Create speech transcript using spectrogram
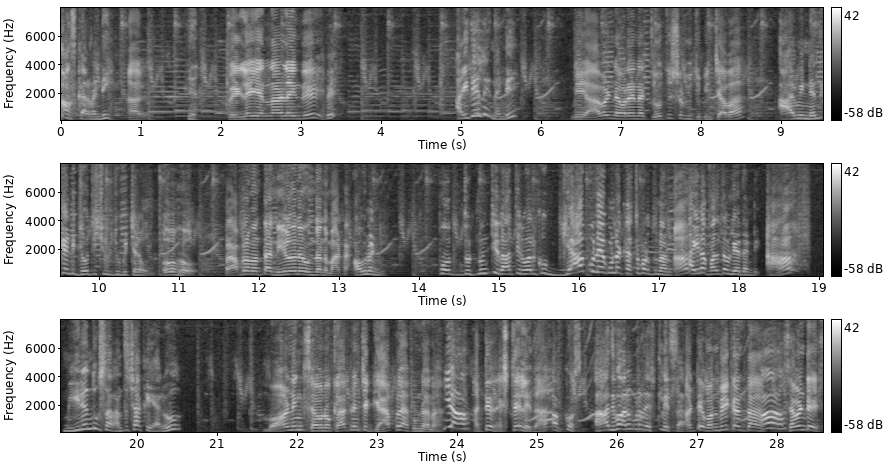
నమస్కారం అండి. పెళ్ళై ఎన్నాళ్ళైంది? ఐదేళ్ళైందండి. మీ ఆవిడని ఎవరైనా జ్యోతిష్యుడికి చూపించావా? ఆవిడ ఎందుకండి జ్యోతిష్యుడు చూపించడం? ఓహో ప్రాబ్లం అంతా నీలోనే ఉందన్నమాట. అవునండి. పొద్దుటి నుంచి రాత్రి వరకు గ్యాప్ లేకుండా కష్టపడుతున్నాను. ఆ? అయినా ఫలితం లేదండి. ఆ? మీరెందుకు సార్ అంత షాక్ అయ్యారు? మార్నింగ్ సెవెన్ ఓ క్లాక్ నుంచి గ్యాప్ లేకుండానా? యా. అంటే రెస్టే లేదా? అఫ్ కోర్స్ ఆదివారం కూడా రెస్ట్ లేదు సార్. అంటే వన్ వీక్ అంతా? ఆ. Seven days?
